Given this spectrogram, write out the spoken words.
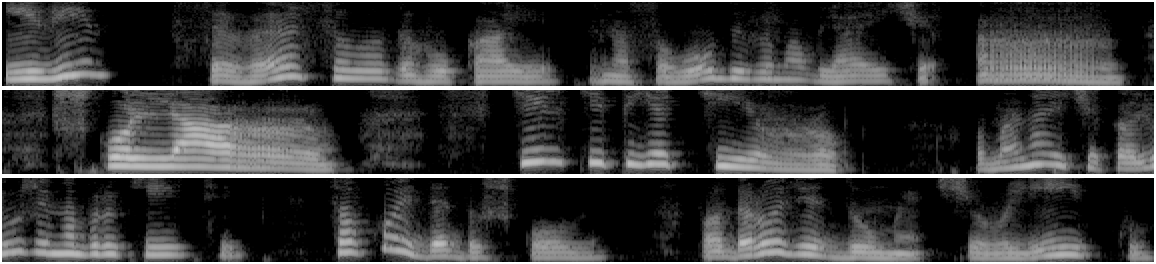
І він все весело загукає, з насолоди вимовляючи «Рррр, школяр, скільки п'ятірок. Обминаючи калюжі на бруківці, Савко йде до школи. По дорозі думає, що влітку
